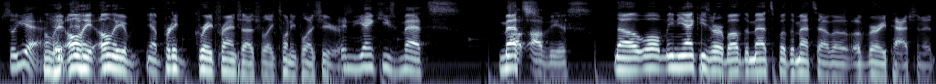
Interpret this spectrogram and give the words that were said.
so yeah, Only and, only only a yeah, pretty great franchise for like twenty plus years. and Yankees, Mets, Mets, obvious. No, well, I mean, Yankees are above the Mets, but the Mets have a, a very passionate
